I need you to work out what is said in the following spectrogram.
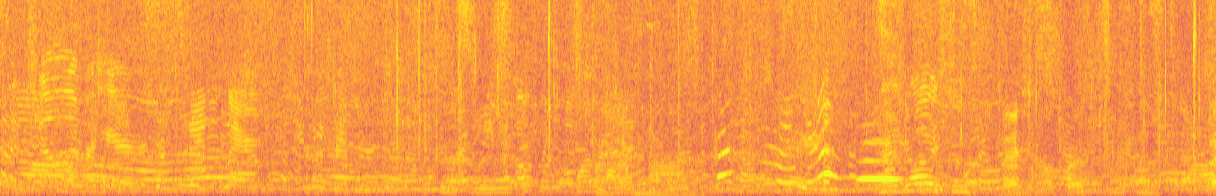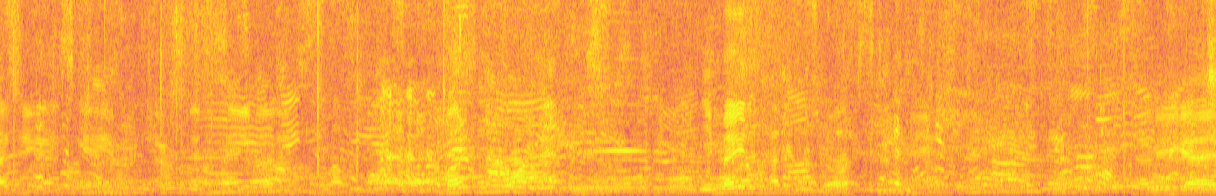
You made it. How did you do you guys.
